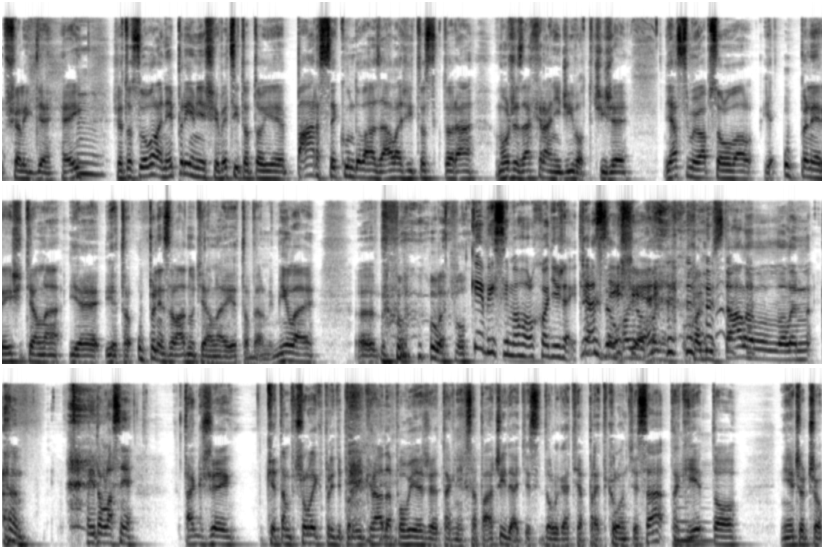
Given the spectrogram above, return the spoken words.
všelikde, hej? Mm. Že to sú oveľa nepríjemnejšie veci, toto je pár sekundová záležitosť, ktorá môže zachrániť život. Čiže ja som ju absolvoval, je úplne riešiteľná, je, je to úplne zvládnutelné, je to veľmi milé. Lebo... Keby si mohol chodiť aj častejšie. Chodil, chodím, chodím stále, len je to vlastne Takže keď tam človek príde prvýkrát a povie, že tak nech sa páči, dajte si do legatia, predklonte sa, tak mm. je to niečo, čo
